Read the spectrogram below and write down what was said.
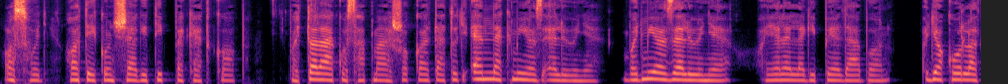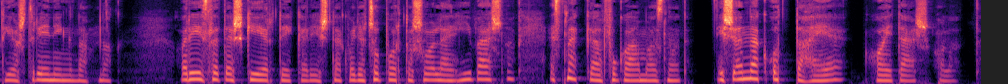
az, hogy hatékonysági tippeket kap, vagy találkozhat másokkal, tehát hogy ennek mi az előnye, vagy mi az előnye a jelenlegi példában a gyakorlatias tréningnapnak, a részletes kiértékelésnek, vagy a csoportos online hívásnak, ezt meg kell fogalmaznod, és ennek ott a helye hajtás alatt.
